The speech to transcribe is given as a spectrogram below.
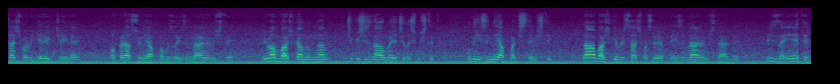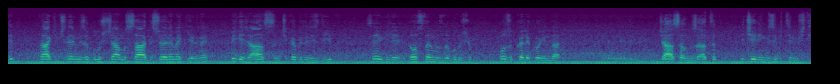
saçma bir gerekçeyle operasyonu yapmamıza izin vermemişti. Liman başkanlığından çıkış izni almaya çalışmıştık. Bunu izinli yapmak istemiştik. Daha başka bir saçma sebeple izin vermemişlerdi. Biz de inet edip takipçilerimize buluşacağımız saati söylemek yerine bir gece ansızın çıkabiliriz deyip sevgili dostlarımızla buluşup Bozukkale koyunda e, can salımızı atıp içeriğimizi bitirmiştik.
